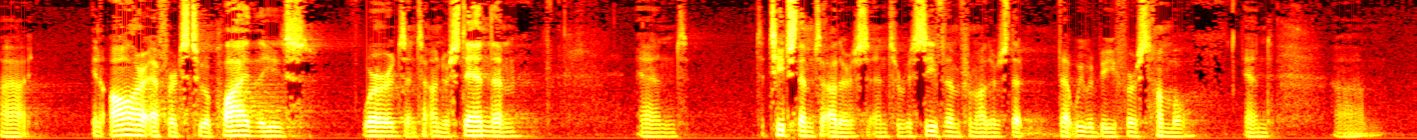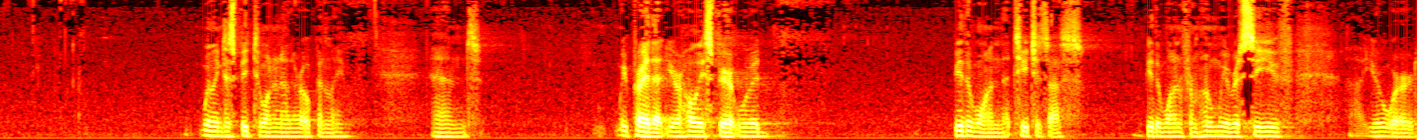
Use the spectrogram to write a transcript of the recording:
uh, in all our efforts to apply these words and to understand them and to teach them to others and to receive them from others, that that we would be first humble and um, willing to speak to one another openly. And we pray that your Holy Spirit would be the one that teaches us, be the one from whom we receive uh, your word.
